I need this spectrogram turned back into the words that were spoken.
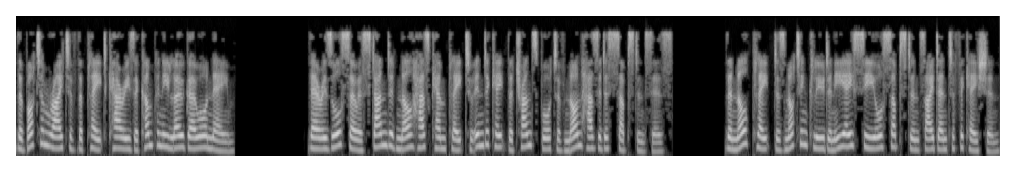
The bottom right of the plate carries a company logo or name. There is also a standard null hazchem plate to indicate the transport of non-hazardous substances. The null plate does not include an EAC or substance identification.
